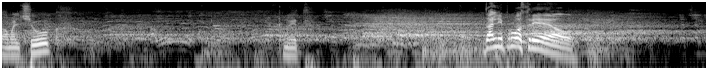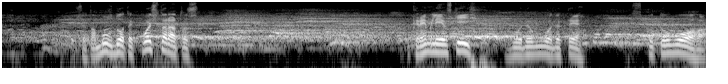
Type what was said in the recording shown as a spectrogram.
Омельчук. Кмит. Дальній простріл. Що там був дотик почтера, тож Кремлівський буде вводити з кутового.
